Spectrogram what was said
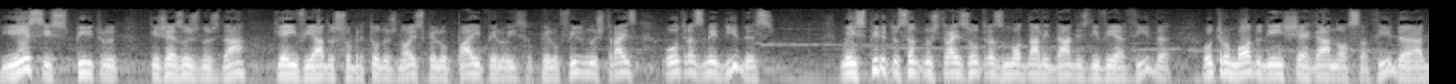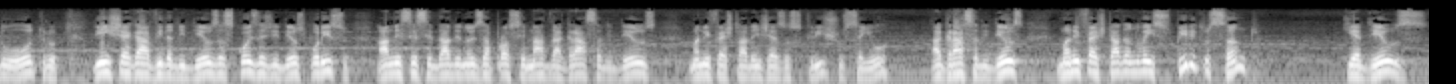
E esse Espírito que Jesus nos dá, que é enviado sobre todos nós pelo Pai e pelo, pelo Filho, nos traz outras medidas. O Espírito Santo nos traz outras modalidades de ver a vida, outro modo de enxergar a nossa vida, a do outro, de enxergar a vida de Deus, as coisas de Deus. Por isso, a necessidade de nos aproximar da graça de Deus manifestada em Jesus Cristo, o Senhor, a graça de Deus manifestada no Espírito Santo, que é Deus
